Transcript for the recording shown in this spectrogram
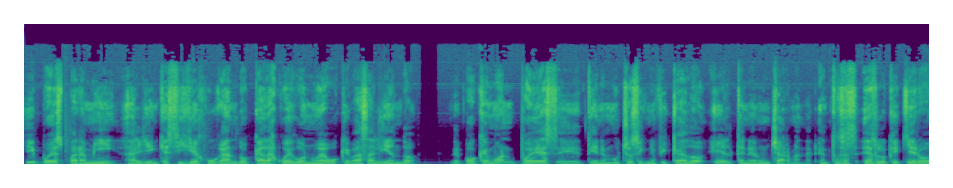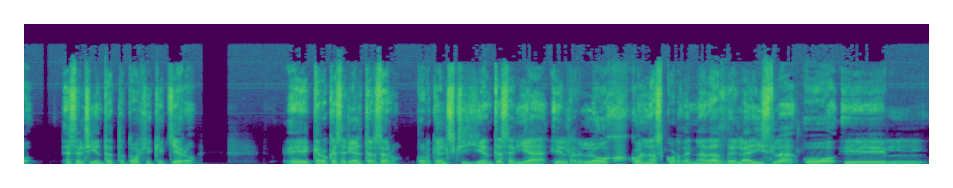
Y pues para mí, alguien que sigue jugando cada juego nuevo que va saliendo de Pokémon, pues eh, tiene mucho significado el tener un Charmander. Entonces es lo que quiero, es el siguiente tatuaje que quiero. Eh, creo que sería el tercero, porque el siguiente sería el reloj con las coordenadas de la isla o el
